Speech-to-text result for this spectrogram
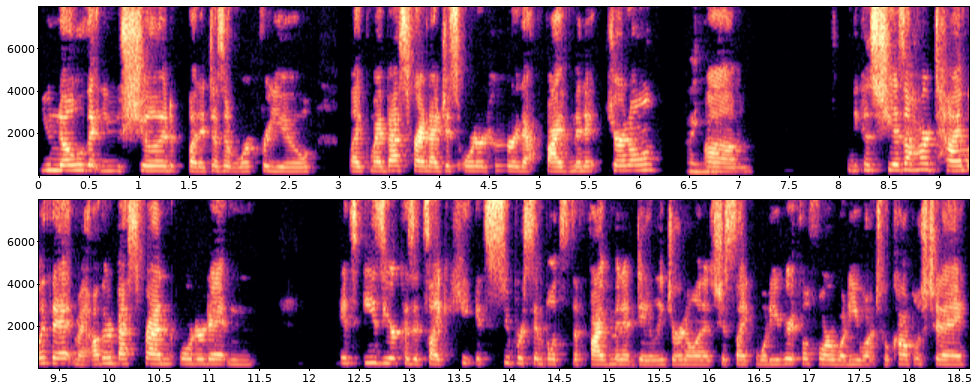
you know that you should, but it doesn't work for you. Like my best friend, I just ordered her that five minute journal um, because she has a hard time with it. My other best friend ordered it, and it's easier because it's like he, it's super simple. It's the five minute daily journal, and it's just like, what are you grateful for? What do you want to accomplish today?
